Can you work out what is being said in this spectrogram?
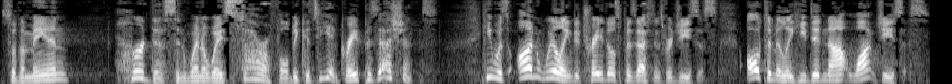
So the man heard this and went away sorrowful because he had great possessions. He was unwilling to trade those possessions for Jesus. Ultimately, he did not want Jesus.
